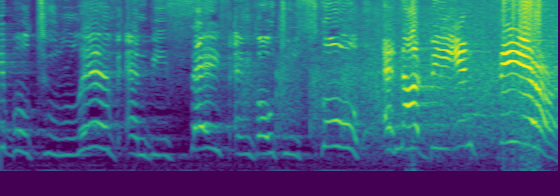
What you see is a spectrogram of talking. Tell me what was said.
able to live and be safe and go to school and not be in fear.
